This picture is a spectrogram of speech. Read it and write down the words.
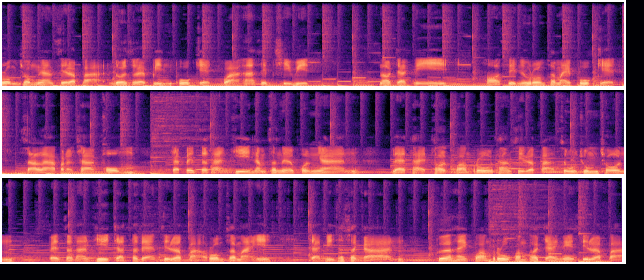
ร่วมชมงานศิลปะโดยศิลปินภูเก็ตกว่า 50 ชีวิต นอกจากนี้หอศิลป์ร่วมสมัยภูเก็ตศาลาประชาคม จะเป็นสถานที่นำเสนอผลงาน และถ่ายทอดความรู้ทางศิลปะสู่ชุมชน เป็นสถานที่จัดแสดงศิลปะร่วมสมัย จัดนิทรรศการ เพื่อให้ความรู้ความเข้าใจในศิลปะ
